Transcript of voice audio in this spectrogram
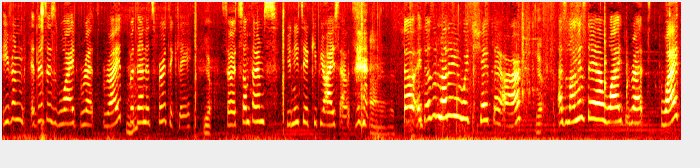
Even this is white, red, right? But then it's vertically. Mm-hmm. Yeah. So it's sometimes you need to keep your eyes out. Ah, yeah. That's, so it doesn't matter in which shape they are. Yeah. As long as they are white, red, white,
